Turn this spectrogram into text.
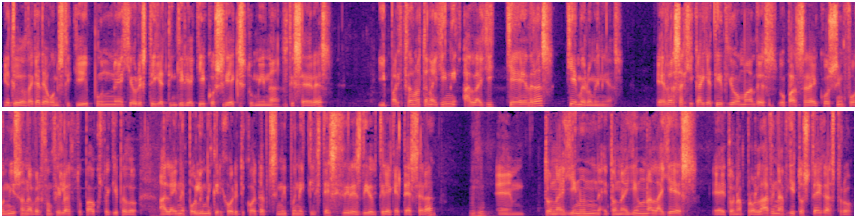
για τη 12η αγωνιστική που είναι- έχει οριστεί για την Κυριακή 26 του μήνα στις ΣΕΡΕ. Υπάρχει πιθανότητα να γίνει αλλαγή και έδρας και ημερομηνίας. Έδρα αρχικά γιατί οι δύο ομάδες, ο Πανσεραϊκός συμφωνεί στο να βρεθούν φύλακε του Πάουκ στο κήπεδο, αλλά είναι πολύ μικρή χωρητικότητα από τη στιγμή που είναι κλειστές οι θύρες 2, 3 και 4. Ε, το να γίνουν, το να γίνουν αλλαγές ε, το να προλάβει να βγει το στέγαστρο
